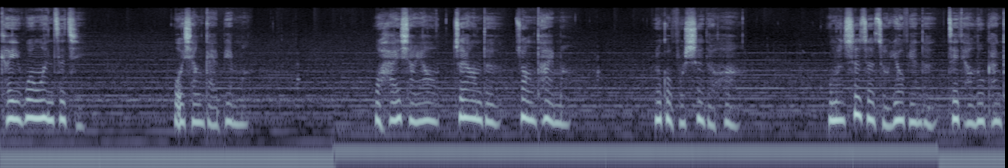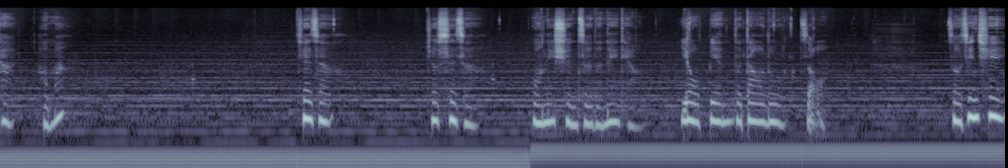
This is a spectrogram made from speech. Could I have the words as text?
可以问问自己：我想改变吗？我还想要这样的状态吗？如果不是的话，我们试着走右边的这条路看看，好吗？接着就试着往你选择的那条。右边的道路走，走进去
